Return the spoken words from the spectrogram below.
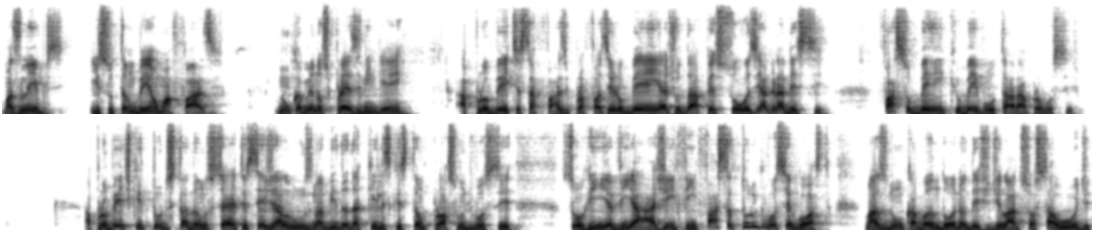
Mas lembre-se, isso também é uma fase. Nunca menospreze ninguém. Aproveite essa fase para fazer o bem e ajudar pessoas e agradecer. Faça o bem que o bem voltará para você. Aproveite que tudo está dando certo e seja a luz na vida daqueles que estão próximo de você. Sorria, viaje, enfim, faça tudo o que você gosta mas nunca abandone ou deixe de lado sua saúde,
